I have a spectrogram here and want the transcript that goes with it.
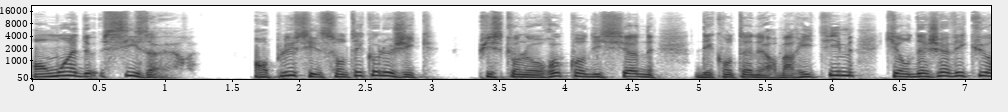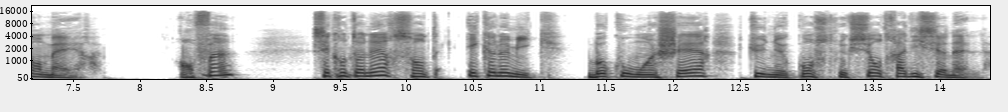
en moins de 6 heures. En plus, ils sont écologiques, puisqu'on reconditionne des conteneurs maritimes qui ont déjà vécu en mer. Enfin, ces conteneurs sont économiques, beaucoup moins chers qu'une construction traditionnelle.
